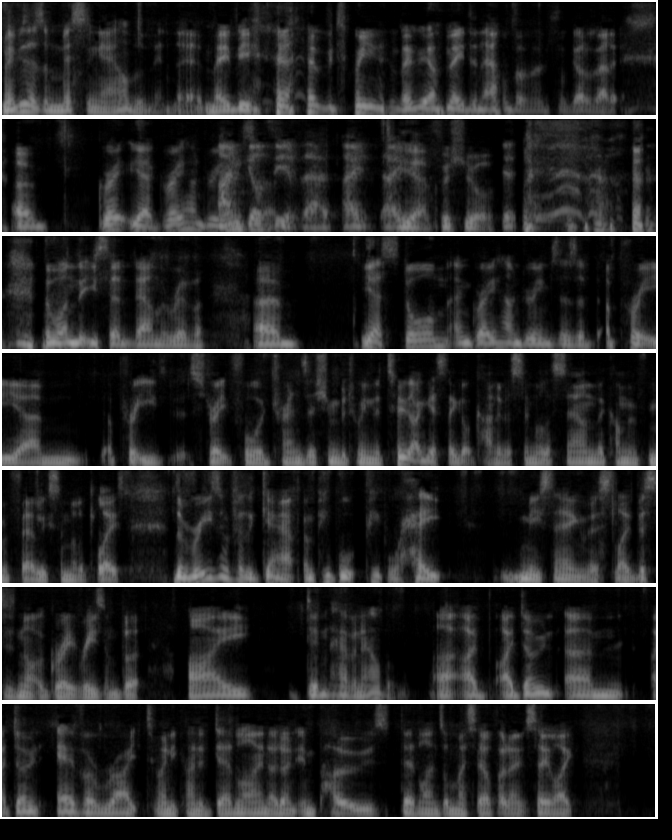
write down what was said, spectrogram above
Maybe there's a missing album in there. Maybe between maybe I made an album and forgot about it. Um, great, yeah, Greyhound Dreams. I'm guilty of that. I, I yeah, for sure. the one that you sent down the river. Um, yeah, Storm and Greyhound Dreams is a, a pretty um, a pretty straightforward transition between the two. I guess they got kind of a similar sound. They're coming from a fairly similar place. The reason for the gap, and people people hate me saying this, like this is not a great reason, but I didn't have an album. I, I, I don't um, I don't ever write to any kind of deadline. I don't impose deadlines on myself. I don't say like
